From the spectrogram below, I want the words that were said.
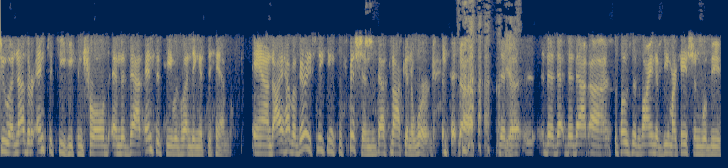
to another entity he controlled, and that that entity was lending it to him. And I have a very sneaking suspicion that that's not going to work. that, uh, that, Yes. uh, that that that, that uh, supposed line of demarcation will be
